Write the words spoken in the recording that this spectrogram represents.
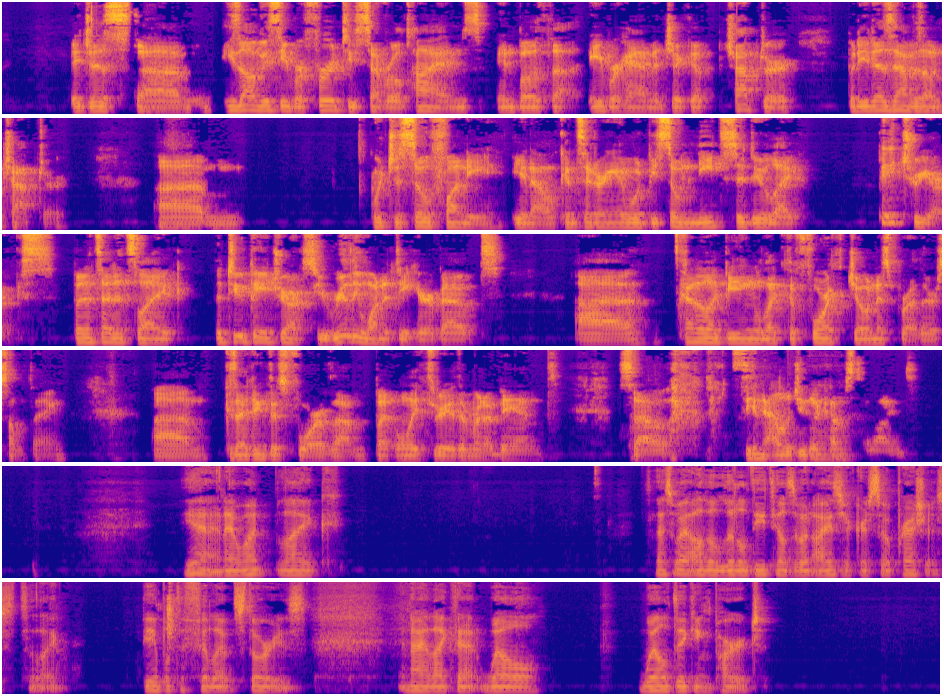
It just um, he's obviously referred to several times in both the Abraham and Jacob chapter, but he doesn't have his own chapter. Um, which is so funny, you know, considering it would be so neat to do like patriarchs, but instead it's like the two patriarchs you really wanted to hear about. Uh, it's kind of like being like the fourth Jonas brother or something, because I think there's four of them, but only three of them are in a band. So that's the analogy that Yeah. comes to mind. Yeah, and I want like so that's why all the little details about Isaac are so precious to like be able to fill out stories. And I like that well well digging part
